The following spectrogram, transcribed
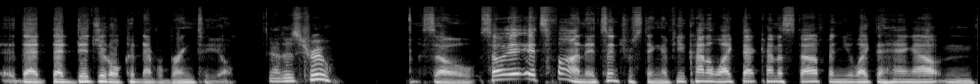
that that digital could never bring to you That is true. so so it, it's fun it's interesting if you kind of like that kind of stuff and you like to hang out and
